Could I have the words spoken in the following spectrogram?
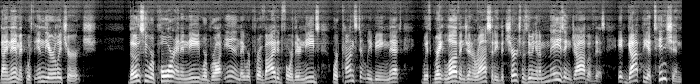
dynamic within the early church. Those who were poor and in need were brought in, they were provided for, their needs were constantly being met with great love and generosity. The church was doing an amazing job of this. It got the attention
